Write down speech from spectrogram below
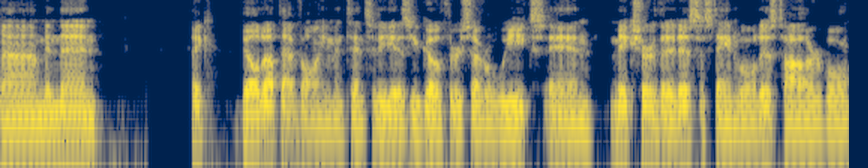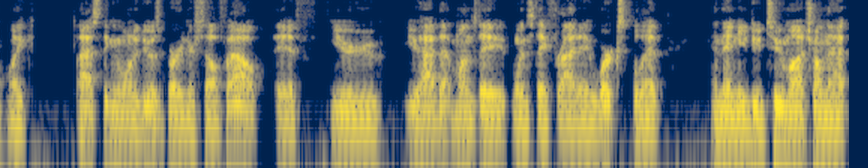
um, and then like build up that volume intensity as you go through several weeks and make sure that it is sustainable, it is tolerable. Like last thing you want to do is burn yourself out if you you have that Monday, Wednesday, Friday work split, and then you do too much on that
